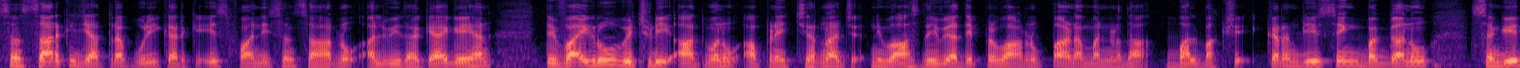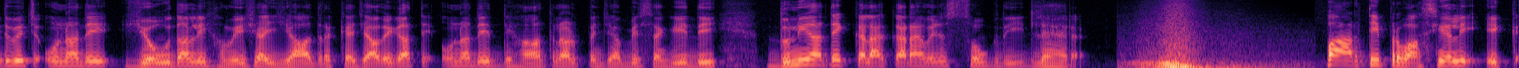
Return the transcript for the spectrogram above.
ਸੰਸਾਰਕ ਯਾਤਰਾ ਪੂਰੀ ਕਰਕੇ ਇਸ ਫਾਨੀ ਸੰਸਾਰ ਨੂੰ ਅਲਵਿਦਾ ਕਹਿ ਗਏ ਹਨ ਤੇ ਵਾਹਿਗੁਰੂ ਵਿਛੜੀ ਆਤਮਾ ਨੂੰ ਆਪਣੇ ਚਰਨਾਂ 'ਚ ਨਿਵਾਸ ਦੇਵੇ ਅਤੇ ਪਰਿਵਾਰ ਨੂੰ ਭਾਣਾ ਮੰਨਣ ਦਾ ਬਲ ਬਖਸ਼ੇ। ਕਰਮਜੀਤ ਸਿੰਘ ਬੱਗਾ ਨੂੰ ਸੰਗੀਤ ਵਿੱਚ ਉਹਨਾਂ ਦੇ ਯੋਗਦਾਨ ਲਈ ਹਮੇਸ਼ਾ ਯਾਦ ਰੱਖਿਆ ਜਾਵੇਗਾ ਤੇ ਉਹਨਾਂ ਦੇ ਦੇਹਾਂਤ ਨਾਲ ਪੰਜਾਬੀ ਸੰਗੀਤ ਦੀ ਦੁਨੀਆ ਤੇ ਕਲਾਕਾਰਾਂ ਵਿੱਚ ਸੋਗ ਦੀ ਲਹਿਰ ਹੈ ਭਾਰਤੀ ਪ੍ਰਵਾਸੀਆਂ ਲਈ ਇੱਕ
